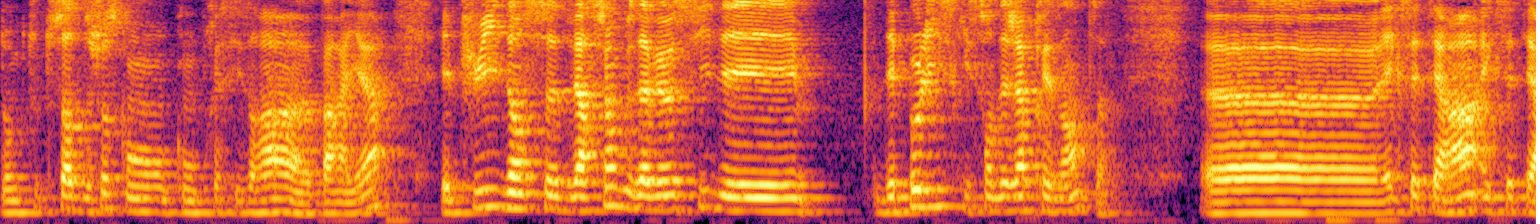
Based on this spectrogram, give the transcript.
Donc toutes sortes de choses qu'on précisera euh, par ailleurs. Et puis dans cette version, vous avez aussi des, des polices qui sont déjà présentes, etc., etc.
